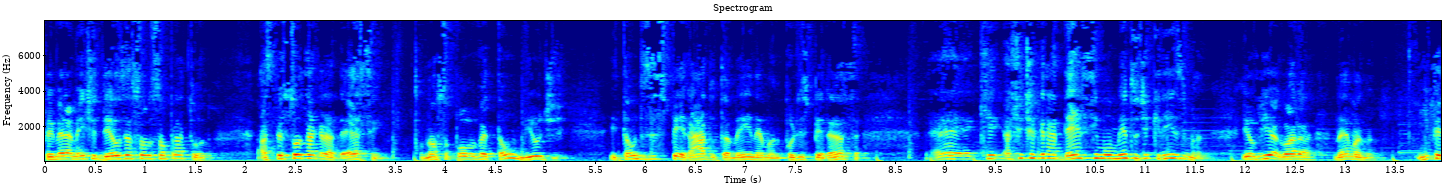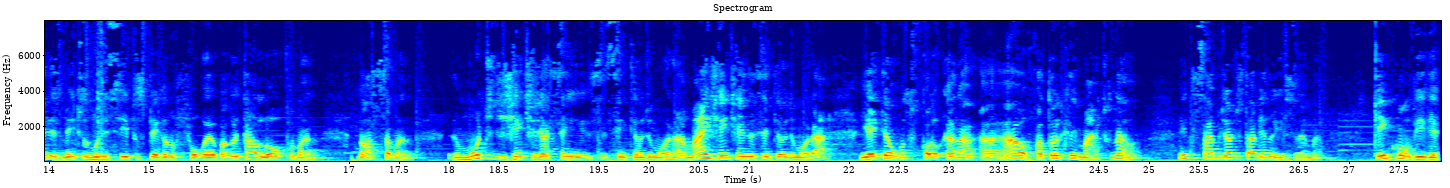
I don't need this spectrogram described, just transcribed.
Primeiramente, Deus é a solução para tudo. As pessoas agradecem, o nosso povo é tão humilde e tão desesperado também, né, mano, por esperança, é, que a gente agradece em momentos de crise, mano. Eu vi agora, né, mano? Infelizmente os municípios pegando fogo aí, o bagulho tá louco, mano. Nossa, mano. Um monte de gente já sem, sem ter onde morar, mais gente ainda sem ter onde morar, e aí tem alguns colocando a, a, ah, o fator climático. Não, a gente sabe de onde está vindo isso, né, mano? Quem convive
